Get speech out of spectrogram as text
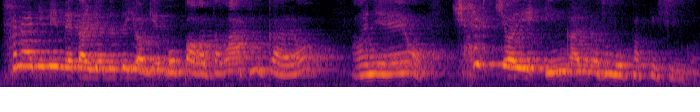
하나님이 매달렸는데 여기에 못 박았다가 아플까요? 아니에요. 철저히 인간으로서 못 바뀌신 거예요.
